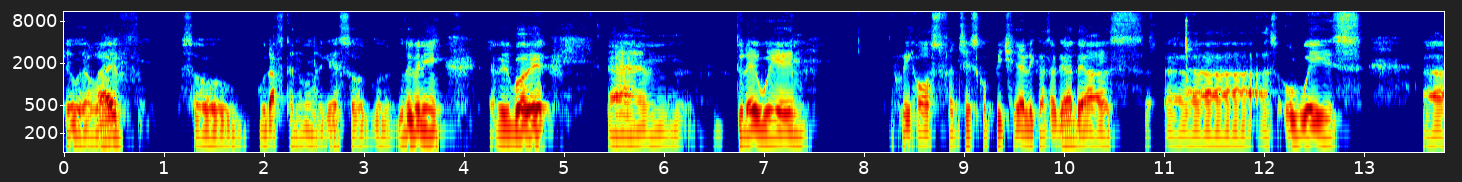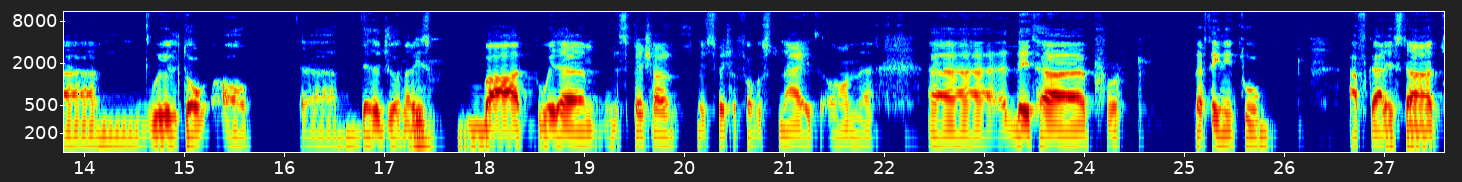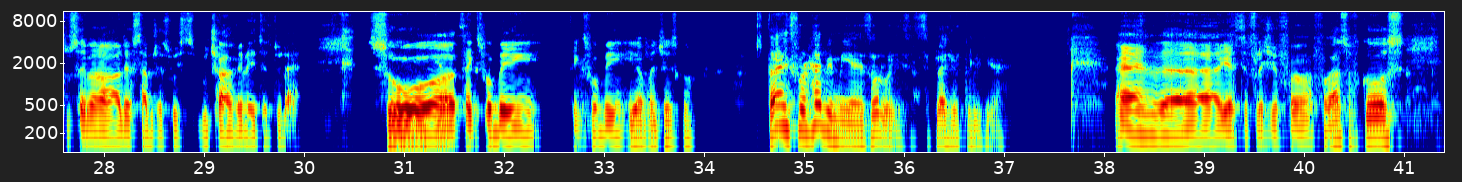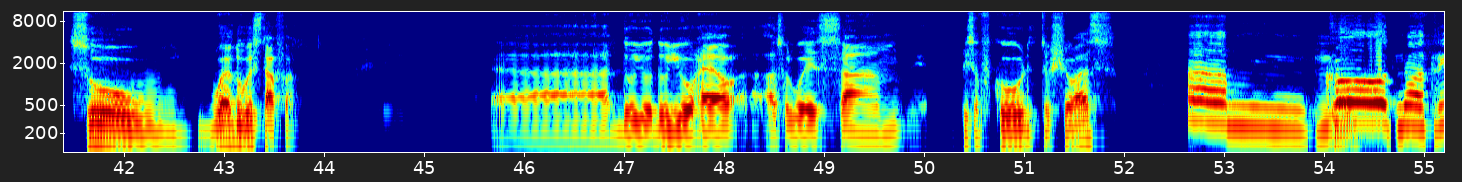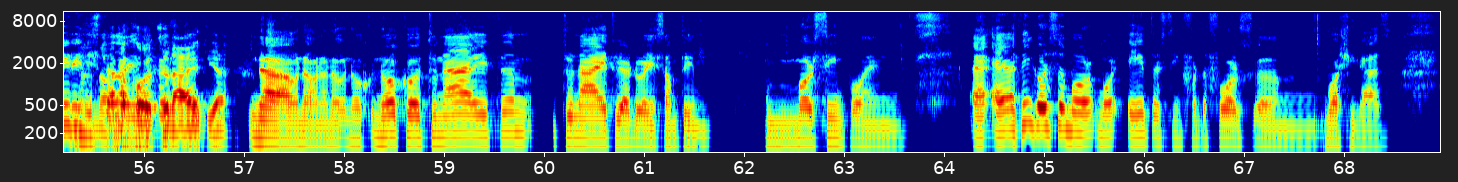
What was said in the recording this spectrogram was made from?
Okay, we are live. So good afternoon, I guess, or good, good evening, everybody. And today we we host Francesco Piccinelli Casagrande as uh, as always. Um, we will talk of uh, data journalism, but with a special with special focus tonight on uh, data pertaining to Afghanistan to several other subjects which, which are related to that. So mm, uh, thanks for being thanks for being here, Francesco. Thanks for having me as always. It's a pleasure to be here. And uh, yeah, it's a pleasure for, for us, of course. So where do we start from? Uh, do you do you have as always some piece of code to show us? Um, no. code not really no, this no, time. No code tonight, yeah. No, no, no, no, no, no code tonight. Um, tonight we are doing something more simple and and I think also more more interesting for the folks um, watching us.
